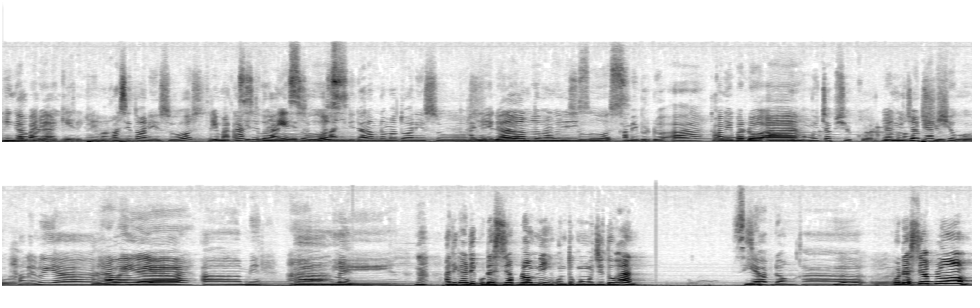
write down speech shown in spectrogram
hingga pada akhirnya. Terima kasih Tuhan Yesus. Terima kasih Tuhan Yesus. Hanya di dalam nama Tuhan Yesus. Hanya di dalam Tuhan Yesus Kami berdoa kami berdoa dan mengucap syukur. dan mengucap syukur. Haleluya. Haleluya. Amin. Amin. Nah, adik-adik udah siap belum nih untuk memuji Tuhan? Siap dong, Kak. Udah siap belum?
